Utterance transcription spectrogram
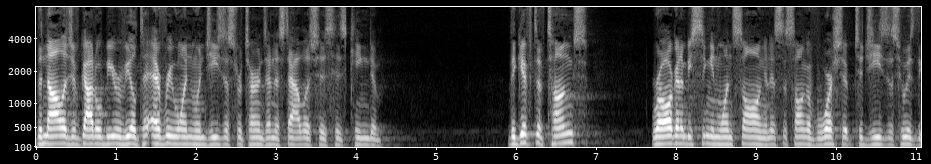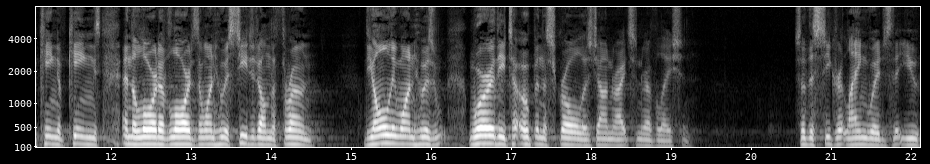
The knowledge of God will be revealed to everyone when Jesus returns and establishes his kingdom. The gift of tongues, we're all going to be singing one song, and it's the song of worship to Jesus, who is the King of kings and the Lord of lords, the one who is seated on the throne, the only one who is worthy to open the scroll, as John writes in Revelation. So, the secret language that you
